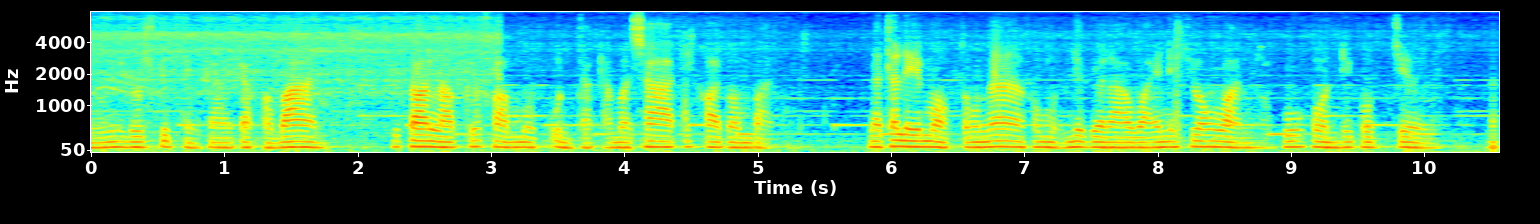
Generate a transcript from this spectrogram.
นี้รู้สึกถึงการกลับมาบ้าน ที่ต้อนรับด้วยความอบอุ่นจากธรรมชาติที่คอยบำบัด และทะเลหมอกตรงหน้าคงเหมือนหยุดเวลาไว้ในช่วงวันของผู้คนที่พบเจอณ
